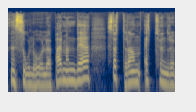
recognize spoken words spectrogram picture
sololøp her, men det støtter han 100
